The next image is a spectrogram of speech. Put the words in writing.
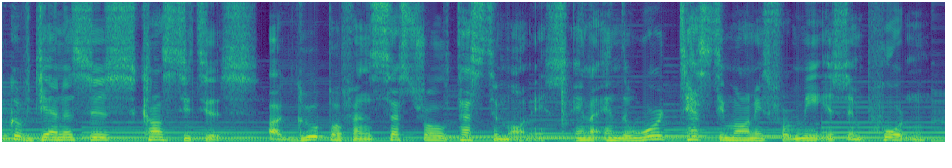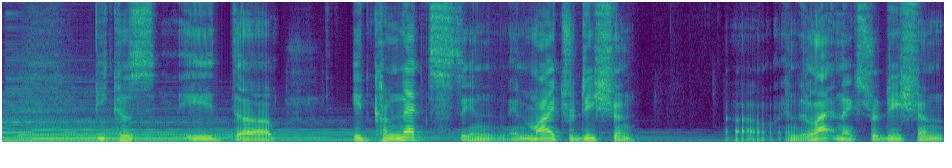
Book of Genesis constitutes a group of ancestral testimonies. And, and the word testimonies for me is important because it, uh, it connects in, in my tradition, uh, in the Latinx tradition,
